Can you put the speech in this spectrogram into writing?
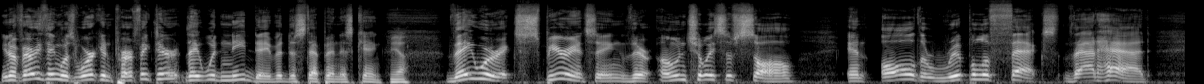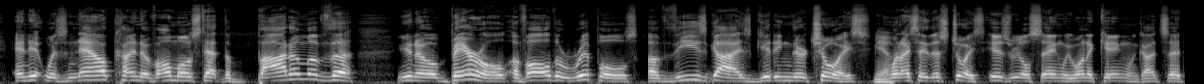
You know, if everything was working perfect here, they wouldn't need David to step in as king. Yeah. They were experiencing their own choice of Saul and all the ripple effects that had. And it was now kind of almost at the bottom of the, you know, barrel of all the ripples of these guys getting their choice. Yeah. When I say this choice, Israel saying, We want a king. When God said,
